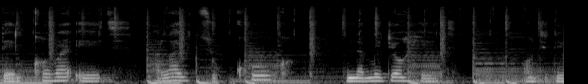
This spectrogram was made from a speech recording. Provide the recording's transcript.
then cover it, allow it to cook in the medium heat until the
